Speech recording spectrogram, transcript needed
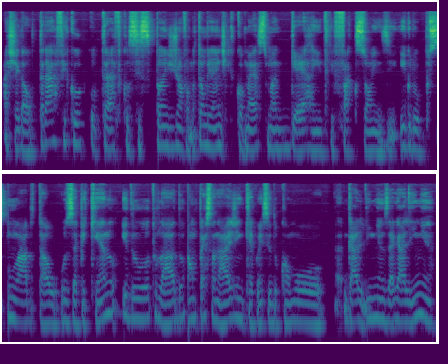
a chegar ao tráfico, o tráfico se expande de uma forma tão grande que começa uma guerra entre facções e, e grupos. Um lado tá o Zé Pequeno e do outro lado há um personagem que é conhecido como Galinha Zé Galinha,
